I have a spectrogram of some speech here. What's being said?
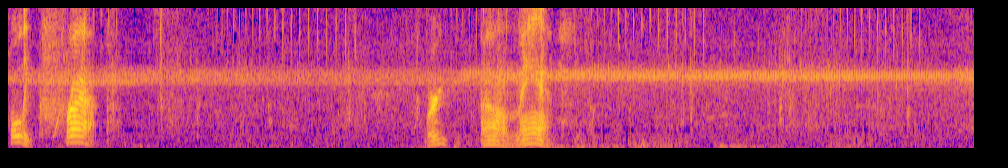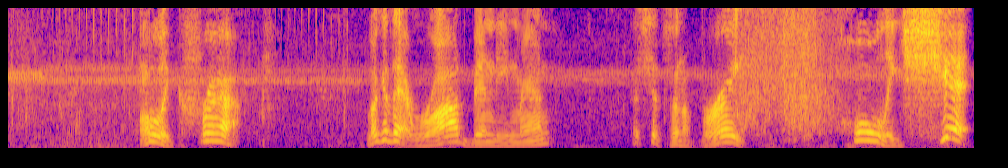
Holy crap. We're, oh man. Holy crap. Look at that rod bending, man. That shit's gonna break. Holy shit.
